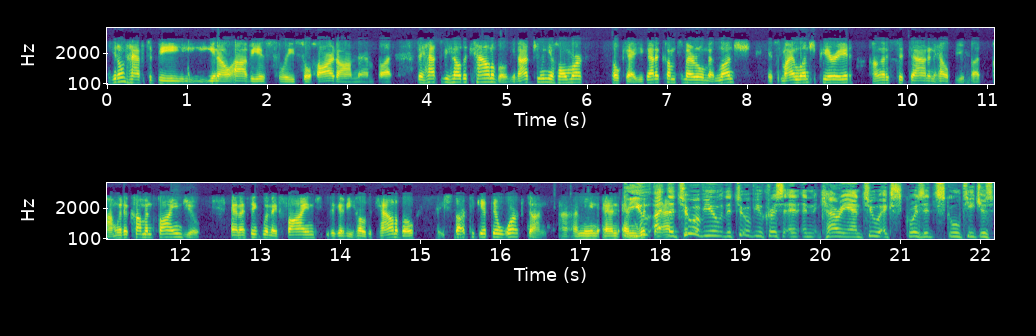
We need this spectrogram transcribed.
you don't have to be, you know, obviously so hard on them, but they have to be held accountable. You're not doing your homework. Okay, you got to come to my room at lunch. It's my lunch period. I'm going to sit down and help you, but I'm going to come and find you. And I think when they find they're going to be held accountable, they start to get their work done. I mean, and and you, that, uh, the two of you, the two of you, Chris and, and Carrie Ann, two exquisite school teachers.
